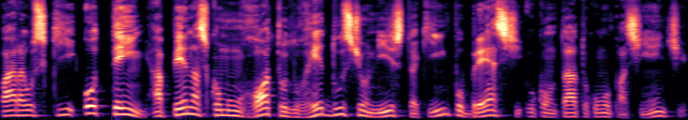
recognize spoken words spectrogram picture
para os que o têm apenas como um rótulo reducionista que empobrece o contato com o paciente,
